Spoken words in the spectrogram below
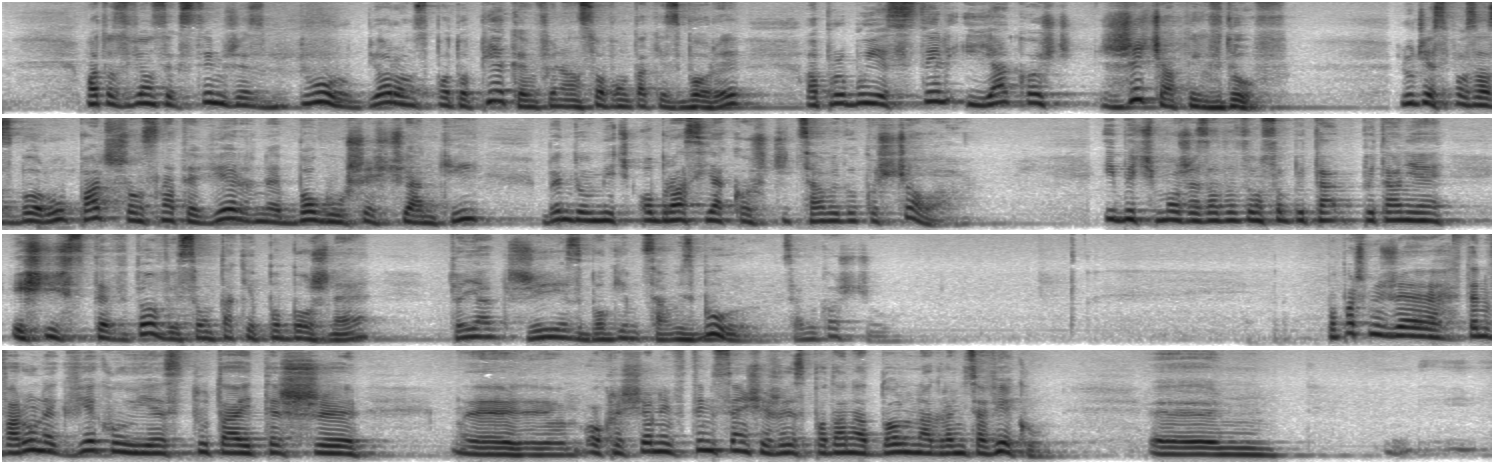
Ma to związek z tym, że zbór, biorąc pod opiekę finansową takie zbory, aprobuje styl i jakość życia tych wdów. Ludzie spoza zboru, patrząc na te wierne Bogu chrześcijanki, będą mieć obraz jakości całego Kościoła. I być może zadadzą sobie pytanie, jeśli te wdowy są takie pobożne, to jak żyje z Bogiem cały zbór, cały Kościół? Popatrzmy, że ten warunek wieku jest tutaj też y, określony w tym sensie, że jest podana dolna granica wieku.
